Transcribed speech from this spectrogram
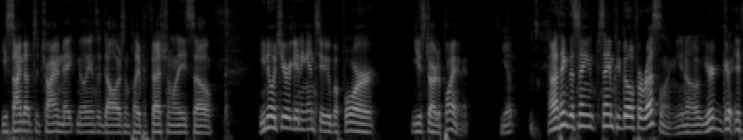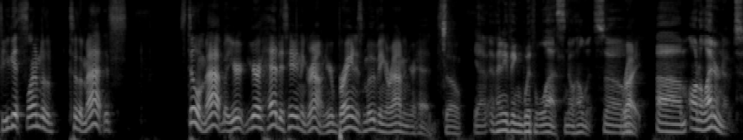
You signed up to try and make millions of dollars and play professionally. So you know what you were getting into before you started playing it. Yep. And I think the same same could go for wrestling. You know, you're if you get slammed to the to the mat, it's still a mat, but your your head is hitting the ground. Your brain is moving around in your head. So Yeah, if anything, with less, no helmets. So Right. Um, on a lighter note,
